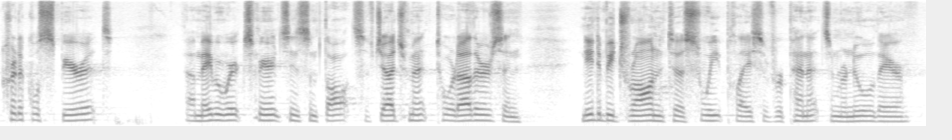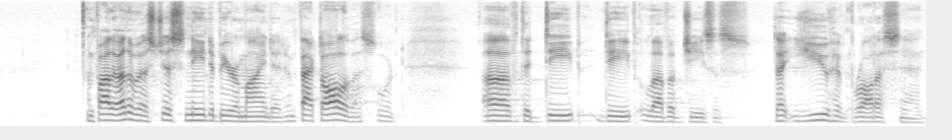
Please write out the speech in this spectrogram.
critical spirit. Uh, maybe we're experiencing some thoughts of judgment toward others and need to be drawn into a sweet place of repentance and renewal there. And Father, other of us just need to be reminded, in fact, all of us, Lord, of the deep, deep love of Jesus that you have brought us in.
